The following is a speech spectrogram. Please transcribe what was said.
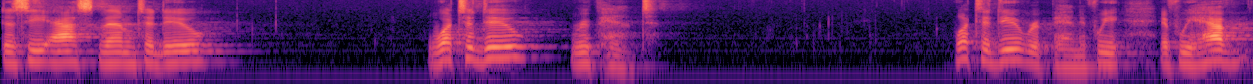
does he ask them to do? What to do? Repent. What to do? Repent. If we, if we have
